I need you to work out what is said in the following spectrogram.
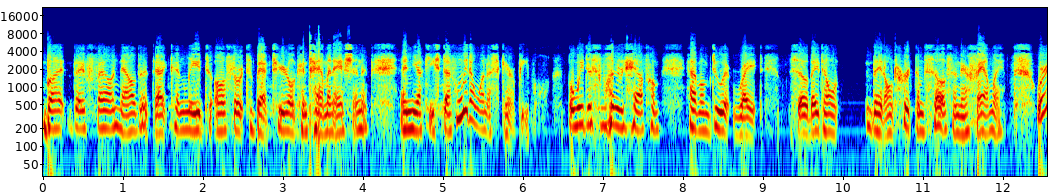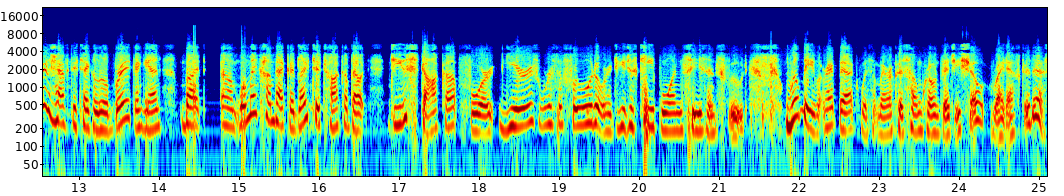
But they've found now that that can lead to all sorts of bacterial contamination and, and yucky stuff. And we don't want to scare people, but we just want to have them have them do it right, so they don't they don't hurt themselves and their family. We're going to have to take a little break again, but um, when we come back, I'd like to talk about do you stock up for years worth of food or do you just keep one season's food? We'll be right back with America's Homegrown Veggie Show right after this.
